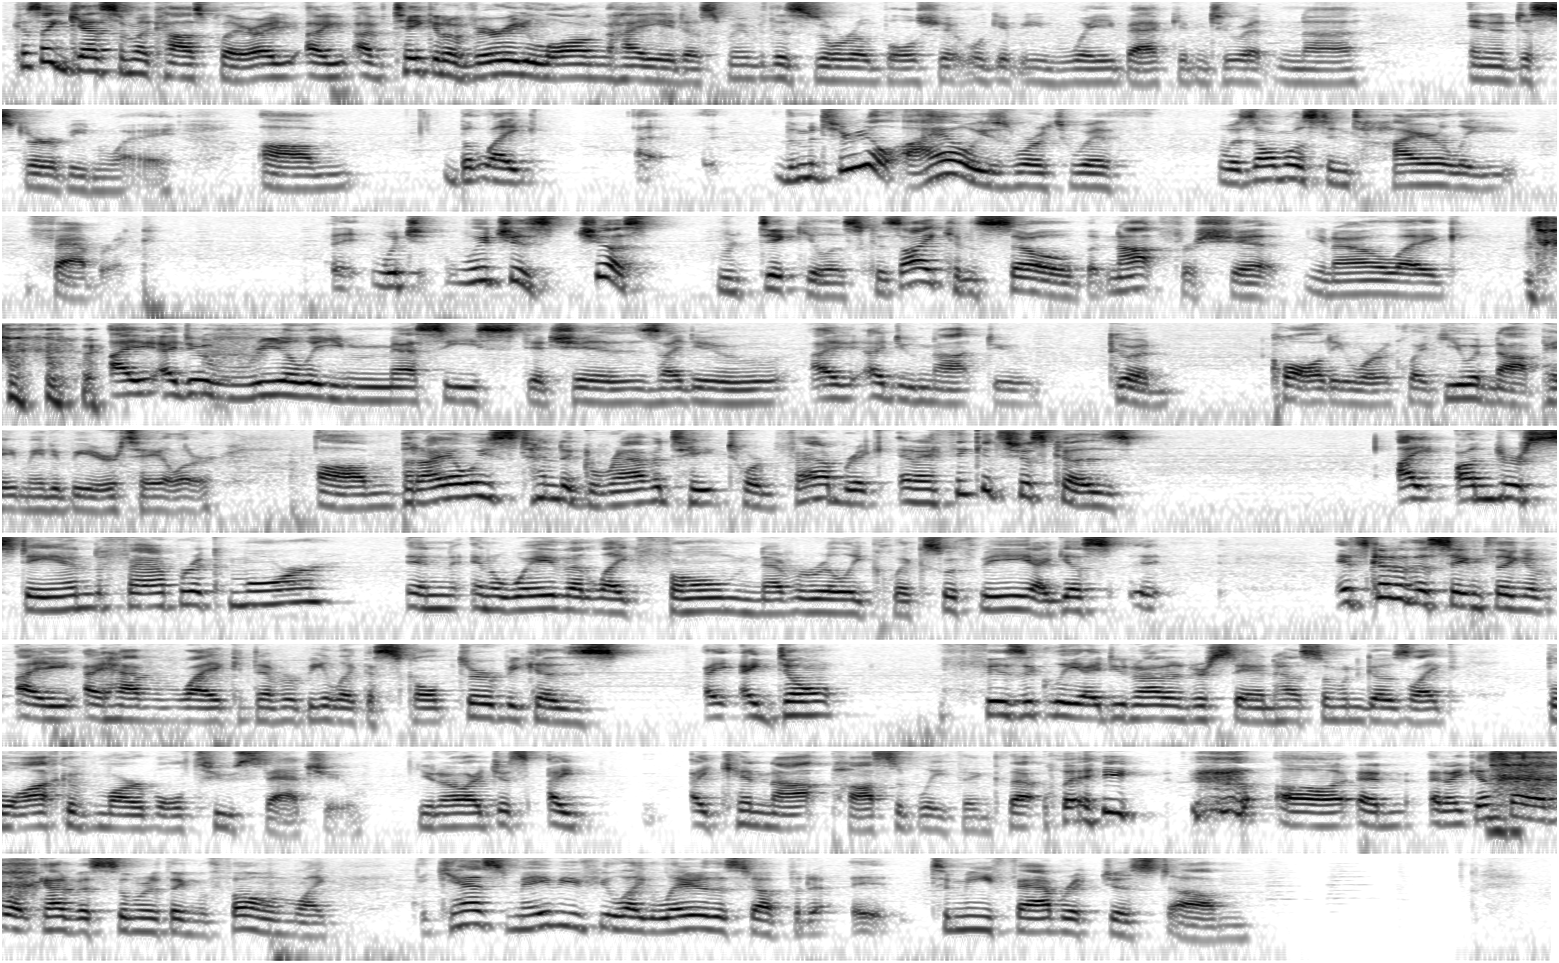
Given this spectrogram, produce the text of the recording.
because I guess I'm a cosplayer. I, I I've taken a very long hiatus. Maybe this Zorro bullshit will get me way back into it in a in a disturbing way. Um, but like uh, the material I always worked with was almost entirely fabric, which which is just ridiculous because I can sew, but not for shit. You know, like. I, I do really messy stitches. I do I, I do not do good quality work. Like you would not pay me to be your tailor. Um, but I always tend to gravitate toward fabric, and I think it's just because I understand fabric more in in a way that like foam never really clicks with me. I guess it, it's kind of the same thing of I I have why I could never be like a sculptor because I I don't physically I do not understand how someone goes like block of marble to statue. You know, I just I I cannot possibly think that way. Uh, and and I guess I have like kind of a similar thing with foam. Like, I guess maybe if you like layer the stuff, but it, to me, fabric just um,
